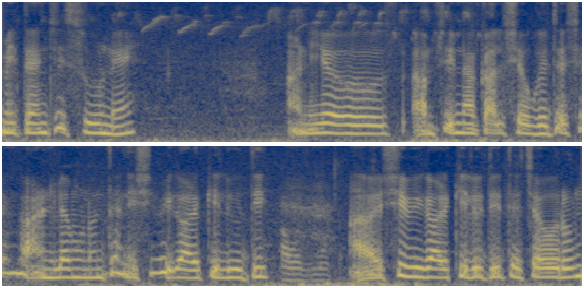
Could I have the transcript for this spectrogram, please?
मी त्यांची सून आहे. आणि आमची ना काल शेवग्याच्या शेंगा आणल्या म्हणून त्यांनी शिवीगाळ केली होती. शिवीगाळ केली होती त्याच्यावरून.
